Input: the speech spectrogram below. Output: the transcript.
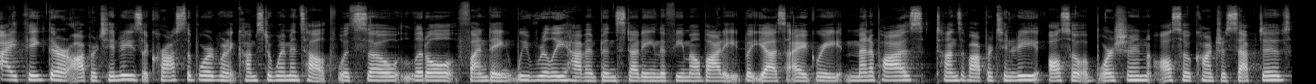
I think there are opportunities across the board when it comes to women's health with so little funding. We really haven't been studying the female body. But yes, I agree. Menopause, tons of opportunity. Also abortion, also contraceptives,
